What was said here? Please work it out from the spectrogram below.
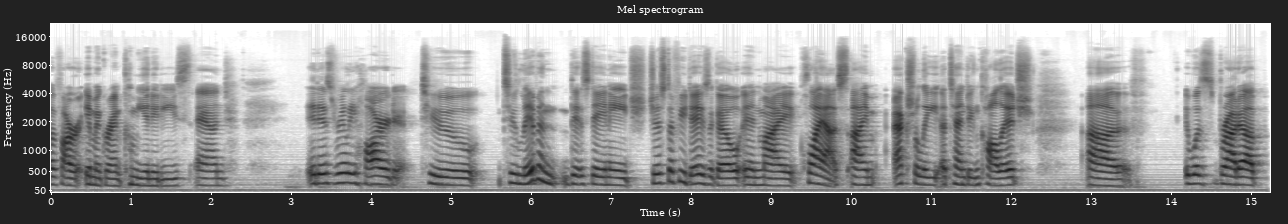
of our immigrant communities. And it is really hard to to live in this day and age. Just a few days ago in my class, I'm actually attending college. Uh, it was brought up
